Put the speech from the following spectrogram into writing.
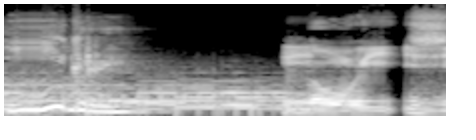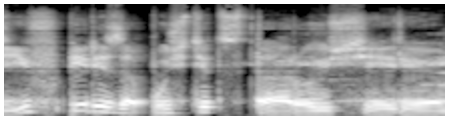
Игры. Новый ЗИФ перезапустит старую серию.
